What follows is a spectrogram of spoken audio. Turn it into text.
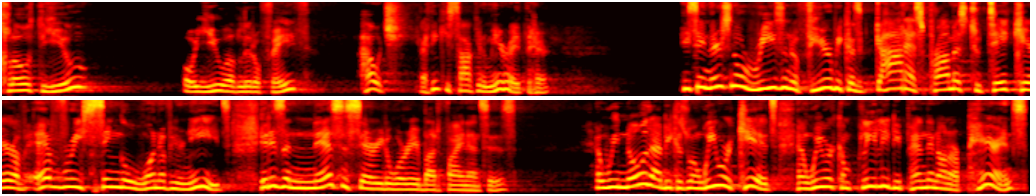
clothe you, O you of little faith? Ouch. I think He's talking to me right there. He's saying there's no reason to fear because God has promised to take care of every single one of your needs. It isn't necessary to worry about finances. And we know that because when we were kids and we were completely dependent on our parents,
